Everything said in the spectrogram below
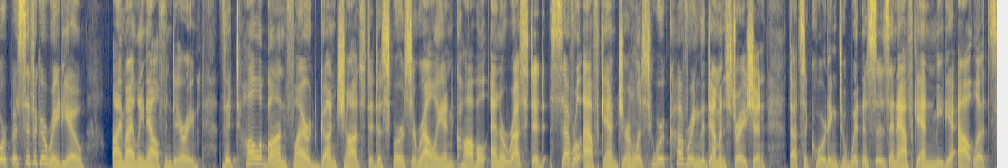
For Pacifica Radio, I'm Eileen Alfandary. The Taliban fired gunshots to disperse a rally in Kabul and arrested several Afghan journalists who were covering the demonstration. That's according to witnesses and Afghan media outlets.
